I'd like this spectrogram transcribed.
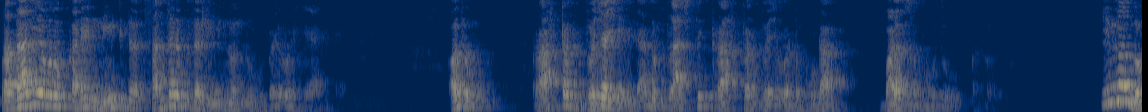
ಪ್ರಧಾನಿಯವರು ಕರೆ ನೀಡಿದ ಸಂದರ್ಭದಲ್ಲಿ ಇನ್ನೊಂದು ಬೆಳವಣಿಗೆಯಾಗಿದೆ. ಅದು ರಾಷ್ಟ್ರಧ್ವಜ ಏನಿದೆ, ಅದು ಪ್ಲಾಸ್ಟಿಕ್ ರಾಷ್ಟ್ರಧ್ವಜವನ್ನು ಕೂಡ ಬಳಸಬಹುದು ಅನ್ನೋದು. ಇನ್ನೊಂದು,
